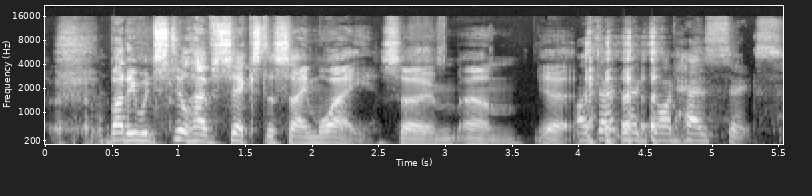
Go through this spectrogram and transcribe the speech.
but he would still have sex the same way. So, um, yeah. I don't know. God has sex.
